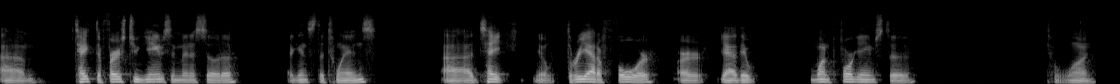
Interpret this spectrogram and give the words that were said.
Um, take the first two games in Minnesota against the Twins, uh, take you know three out of four, or yeah, they won four games to to one,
